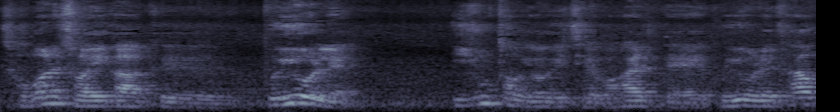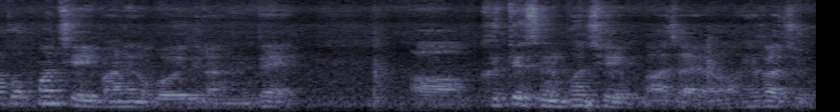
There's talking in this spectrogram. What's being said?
저번에 저희가 그 V올렛 이중턱 여기 제거할 때 V올렛 하고 펀치웨이브 하는 거 보여드렸는데 어, 그때 쓰는 펀치웨이브 맞아요. 해가지고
